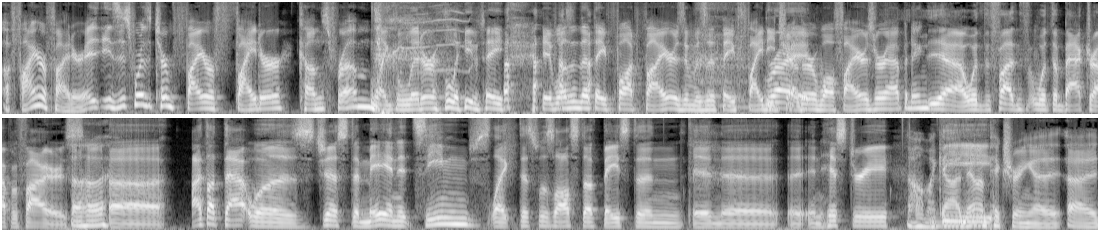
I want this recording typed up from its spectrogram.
a firefighter? Is this where the term firefighter comes from? Like literally, they it wasn't that they fought fires; it was that they fight each Right. other while fires are happening. Yeah, with the fi- with the backdrop of fires. Uh-huh. Uh, I thought that was just amazing. And it seems like this was all stuff based in in uh, in history. Oh my god! now I'm picturing a, a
